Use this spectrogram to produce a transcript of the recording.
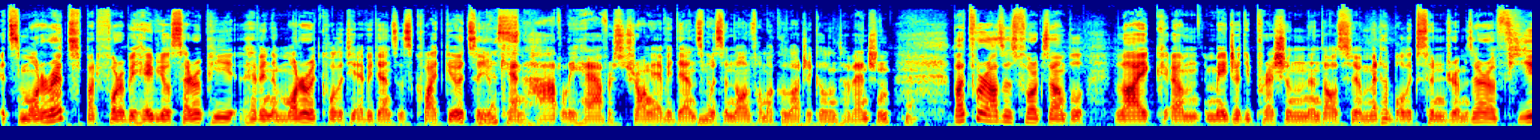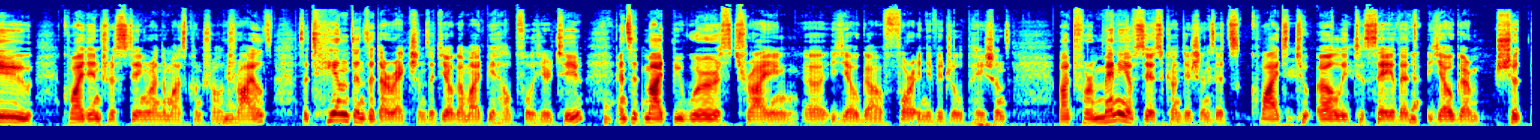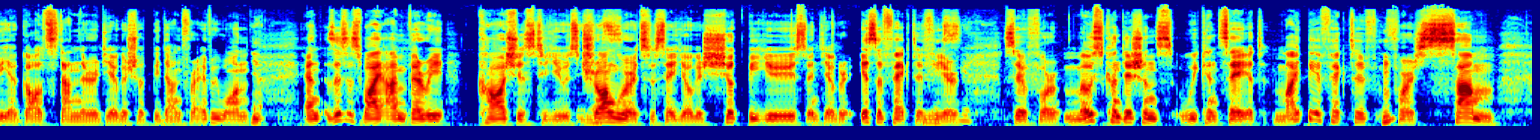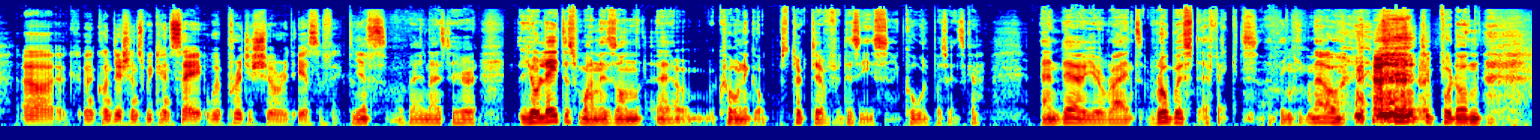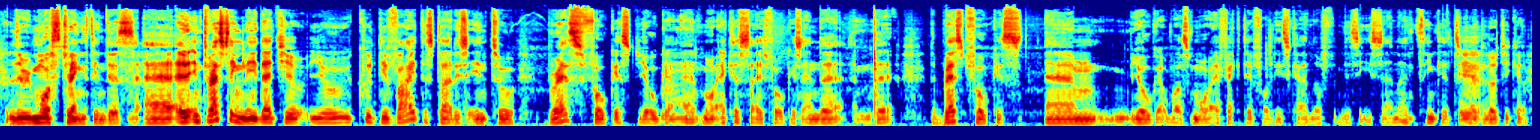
it's moderate, but for a behavioral therapy, having a moderate quality evidence is quite good. So you can hardly have a strong evidence No. with a non-pharmacological intervention. Yeah. But for others, for example, like um, major depression and also metabolic syndrome, there are a few quite interesting randomized controlled Yeah. trials that hint in the direction that yoga might be helpful here too, Yeah. and that might be worth trying uh, yoga for individual patients. But for many of those conditions, it's quite too early to say that Yeah. yoga should be a gold standard. Yoga should be done for everyone. Yeah. And this is why I'm very cautious to use strong Yes. words to say yoga should be used and yoga is effective Yes. here. Yeah. So for most conditions, we can say it might be effective. Hmm? For some uh, conditions, we can say we're pretty sure it is effective. Yes, very nice to hear. Your latest one is on um, chronic obstructive disease, KOL på svenska. And there you write robust effects. I think now you put on the more strength in this. Uh, interestingly, that you you could divide the studies into breath focused yoga and more exercise focused, and the the the breath focused um, yoga was more effective for this kind of disease. And I think it's quite logical.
